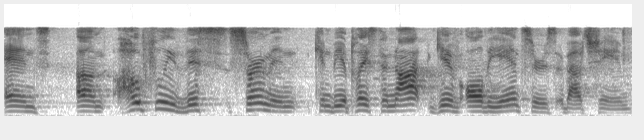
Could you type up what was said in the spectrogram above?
And um, hopefully, this sermon can be a place to not give all the answers about shame,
